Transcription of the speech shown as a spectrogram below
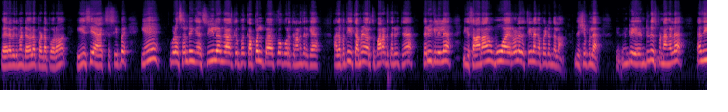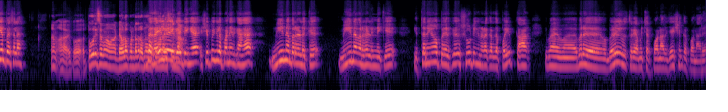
வேறு விதமாக டெவலப் பண்ண போகிறோம் ஈஸியாக ஆக்சஸ் இப்போ ஏன் இவ்வளோ சொல்கிறீங்க ஸ்ரீலங்காவுக்கு இப்போ கப்பல் ப போக்குவரத்து நடந்திருக்கேன் அதை பற்றி தமிழக அரசு பாராட்டு தெரிவித்த தெரிவிக்கல நீங்கள் சாதாரண மூவாயிரம் ரூபாயில் ஸ்ரீலங்கா போயிட்டு வந்துடலாம் இந்த ஷிப்பில் இன்ட்ரடியூஸ் பண்ணாங்கல்ல? அது ஏன் பேசலை? இப்போ டூரிசம் டெவலப் பண்ணுறது ரொம்ப ரயில்வே. கேட்டீங்க ஷிப்பிங்கில் பண்ணியிருக்காங்க. மீனவர்களுக்கு மீனவர்கள் இன்னைக்கு இத்தனையோ பேருக்கு ஷூட்டிங் நடக்கிறத போய் தா இவர் வெளியுறவுத்துறை அமைச்சர் போனார் ஜெய்சங்கர் போனார்.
